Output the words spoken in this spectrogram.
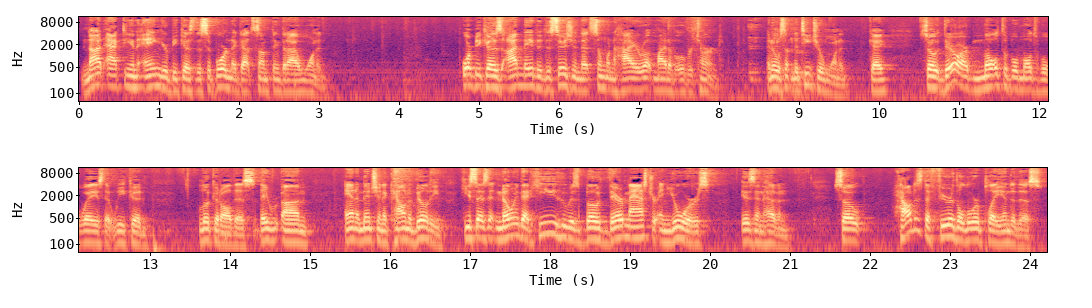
not acting in anger because the subordinate got something that I wanted, or because I made a decision that someone higher up might have overturned, and it was something the teacher wanted. Okay, so there are multiple, multiple ways that we could look at all this. They, um, Anna mentioned accountability. He says that knowing that he who is both their master and yours is in heaven. So, how does the fear of the Lord play into this?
